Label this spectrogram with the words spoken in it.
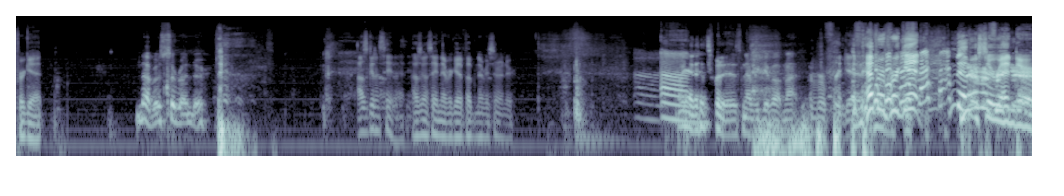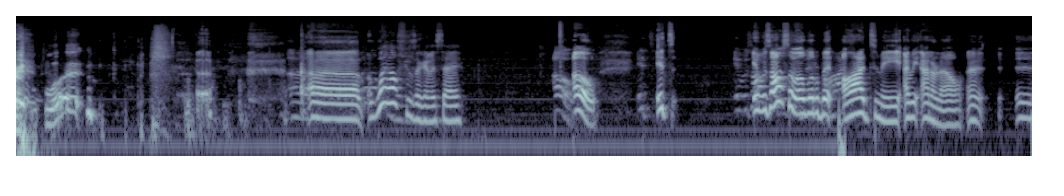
forget. Never surrender. I was gonna say that. I was gonna say never give up, never surrender. oh, Um, yeah, that's what it is. Never give up, not never forget. Never forget, never, surrender. forget. What? uh, what else was I gonna say? Oh, it's it was also a little bit odd to me. I mean, I don't know. Uh, eh,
